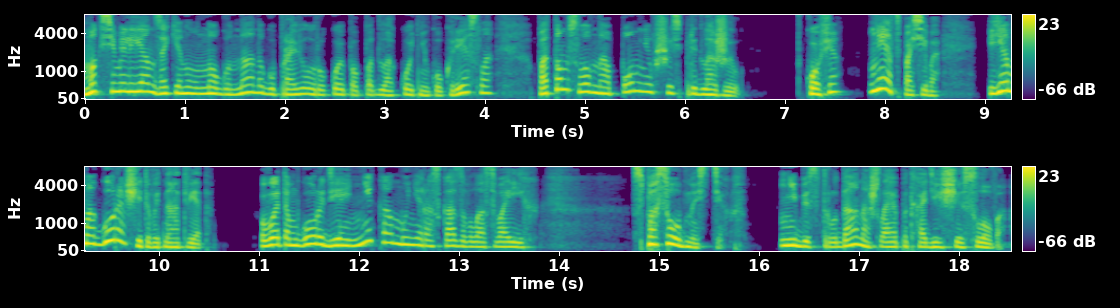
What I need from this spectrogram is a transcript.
Максимилиан закинул ногу на ногу, провел рукой по подлокотнику кресла, потом, словно опомнившись, предложил. Кофе? Нет, спасибо. Я могу рассчитывать на ответ. В этом городе я никому не рассказывала о своих способностях. Не без труда нашла я подходящее слово.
